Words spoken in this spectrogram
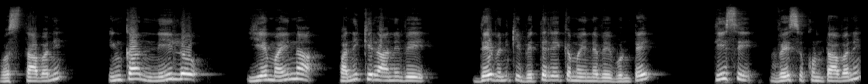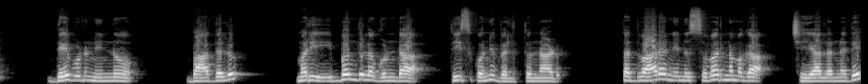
వస్తావని ఇంకా నీలో ఏమైనా పనికిరానివి దేవునికి వ్యతిరేకమైనవి ఉంటే తీసి వేసుకుంటావని దేవుడు నిన్ను బాధలు మరి ఇబ్బందుల గుండా తీసుకొని వెళుతున్నాడు. తద్వారా నిన్ను సువర్ణముగా చేయాలన్నదే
